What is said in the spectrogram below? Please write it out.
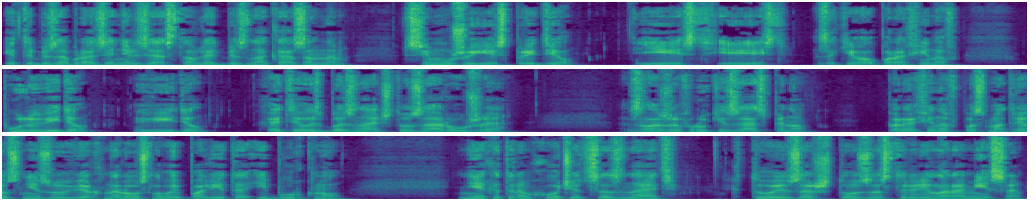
это безобразие нельзя оставлять безнаказанным. Всему же есть предел». «Есть, есть», — закивал Парафинов. «Пулю видел?» «Видел. Хотелось бы знать, что за оружие». Заложив руки за спину, Парафинов посмотрел снизу вверх на рослого Ипполита и буркнул. «Некоторым хочется знать, кто и за что застрелил Арамиса.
